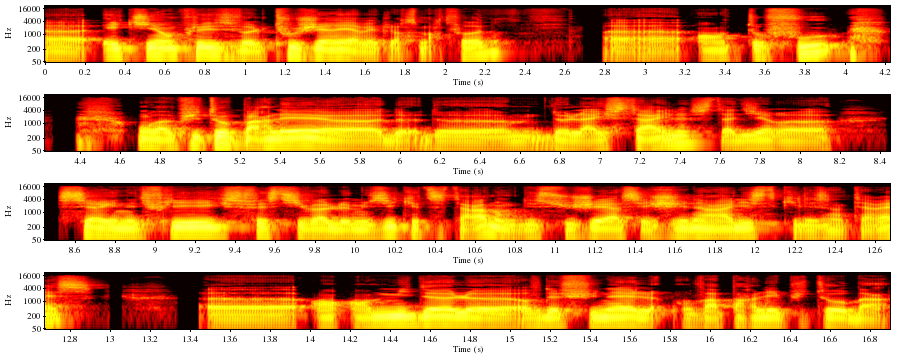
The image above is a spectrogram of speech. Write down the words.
euh, et qui en plus veulent tout gérer avec leur smartphone, en tofu, on va plutôt parler de, lifestyle, c'est-à-dire séries Netflix, festival de musique, etc. Donc des sujets assez généralistes qui les intéressent. Euh, en, middle of the funnel, on va parler plutôt, ben,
